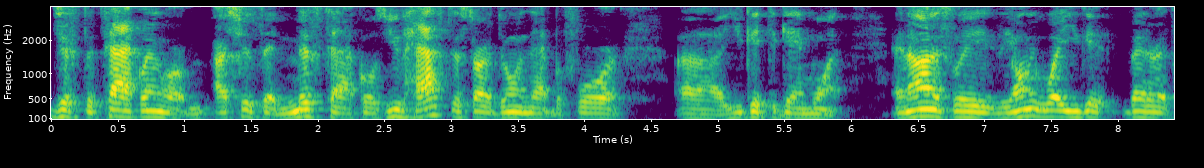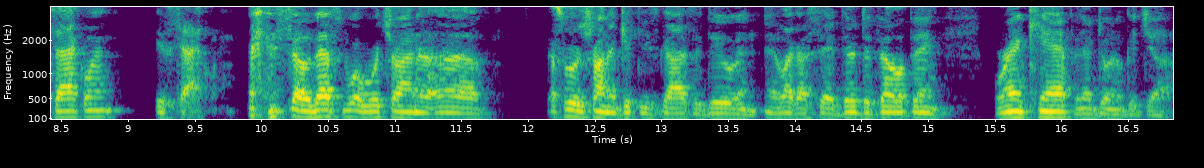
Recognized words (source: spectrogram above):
just the tackling, or I should say missed tackles, you have to start doing that before uh, you get to game one. And honestly, the only way you get better at tackling is tackling. so that's what we're trying to uh, that's what we're trying to get these guys to do. And, and like I said, they're developing. We're in camp and they're doing a good job.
